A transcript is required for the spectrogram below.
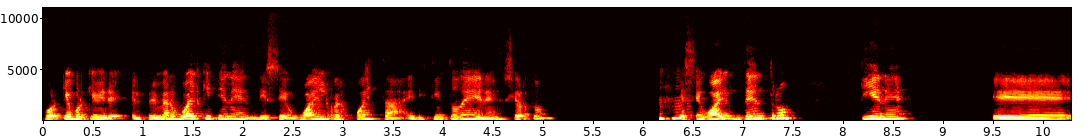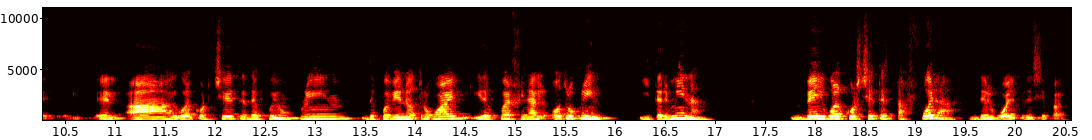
¿por qué? Porque mire, el primer while que tiene dice while respuesta es distinto de n, ¿cierto? Ese while dentro tiene eh, el A igual corchete, después un print, después viene otro while y después al final otro print y termina. B igual corchete está fuera del while principal.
